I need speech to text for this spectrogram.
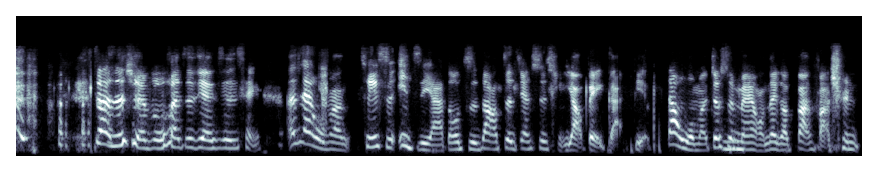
真的是学不会这件事情。而且我们其实一直以来都知道这件事情要被改变，但我们就是没有那个办法去、嗯、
